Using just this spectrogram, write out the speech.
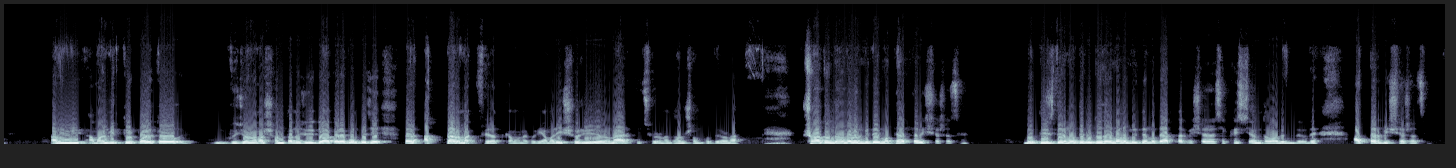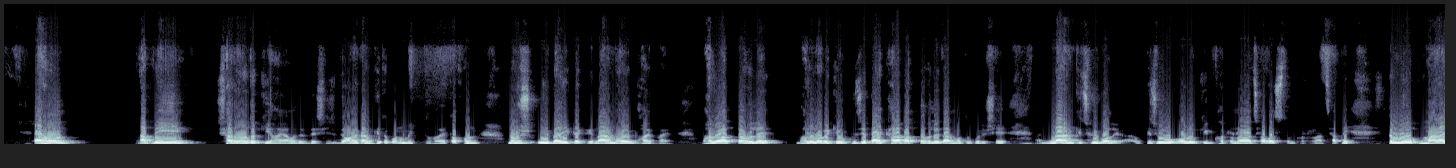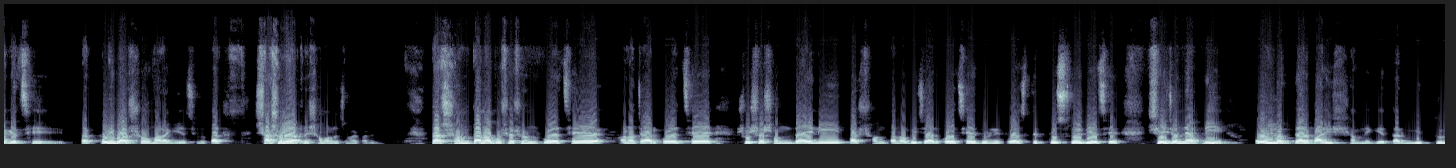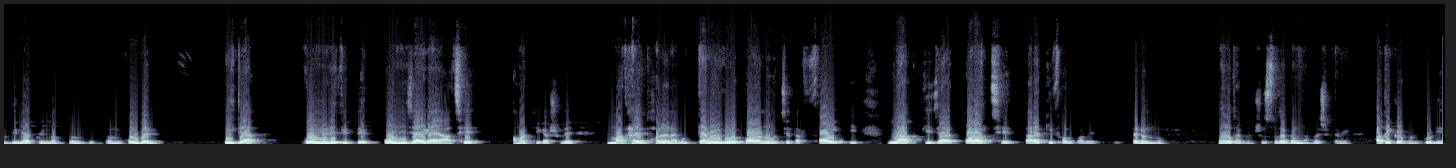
আমি আমার মৃত্যুর পরে তো দুজন আমার সন্তানও যদি দোয়া করে বলবে যে তার আত্মার মাগ ফেরাত কামনা করি। আমার এই শরীরেরও না আর কিছুরও না, ধন সম্পদেরও না। সনাতন ধর্মাবলম্বীদের মধ্যে আত্মার বিশ্বাস আছে? বুদ্ধিস্টদের মধ্যে, বুদ্ধ ধর্মাবলম্বীদের মধ্যে আত্মার বিশ্বাস আছে? খ্রিস্টান ধর্মাবলম্বীদের মধ্যে আত্মার বিশ্বাস আছে। এখন আপনি সাধারণত কি হয় আমাদের দেশে? যদি অনাকাঙ্ক্ষিত কোনো মৃত্যু হয়, তখন মানুষ ওই বাড়িটাকে নানানভাবে ভয় পায়। ভালো আত্মা হলে ভালোভাবে কেউ খুঁজে পায়, খারাপ আত্মা হলে তার মতো করে সে নানান কিছুই বলে। কিছু অলৌকিক ঘটনা আছে, অবাস্তব ঘটনা আছে। আপনি লোক মারা গেছে, তার পরিবার সহ মারা গিয়েছিল, তার শাসনের আপনি সমালোচনা করেন। তার সন্তান অপশাসন করেছে, অনাচার করেছে, সুশাসন দেয়নি, তার সন্তান অবিচার করেছে দুর্নীতিবাসদের প্রশ্রয় দিয়েছে। সেই জন্য আপনি ওই লোকটার বাড়ির সামনে গিয়ে তার মৃত্যুর দিনে আপনি নর্তন কীর্তন করবেন। এইটা কোন রীতিতে কোন জায়গায় আছে? আমার ঠিক আসলে মাথায় ধরে না এবং কেন এগুলো করানো হচ্ছে, তার ফল কি, লাভ কি, যারা করাচ্ছে, তারা কি ফল পাবে? আই ডোন্ট নো ভালো থাকবেন, সুস্থ থাকবেন। আপনার সাথে আমি আতিক রহমান পূর্ণিয়া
